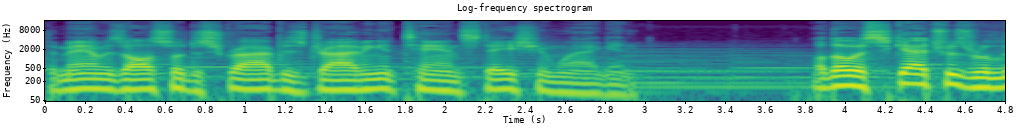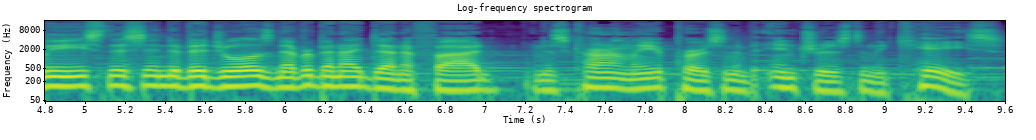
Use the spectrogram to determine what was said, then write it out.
The man was also described as driving a tan station wagon. Although a sketch was released, this individual has never been identified and is currently a person of interest in the case.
